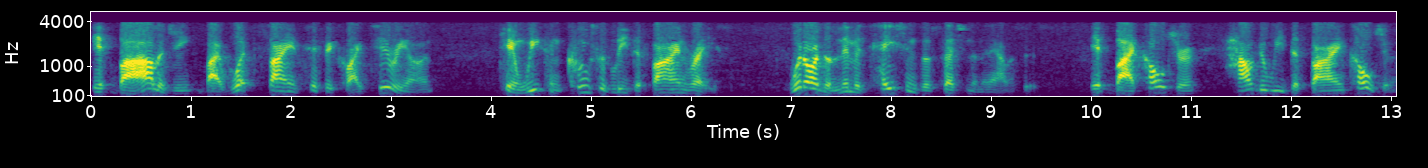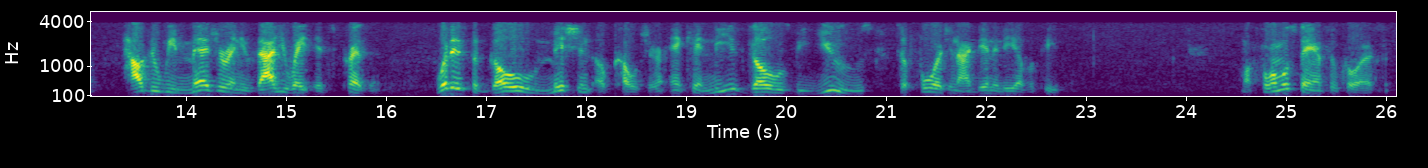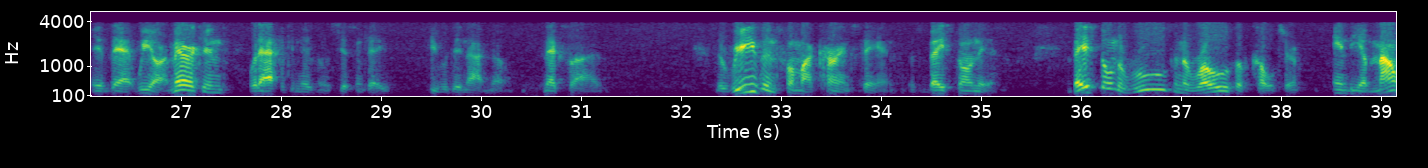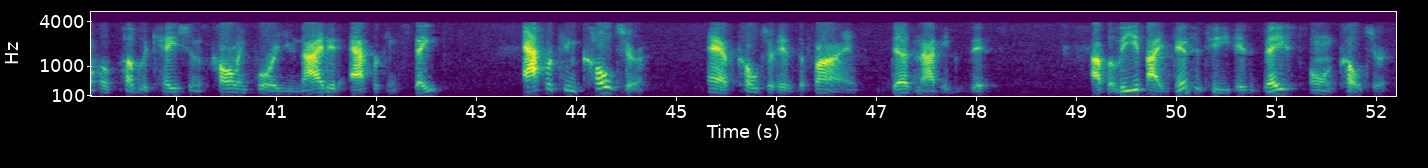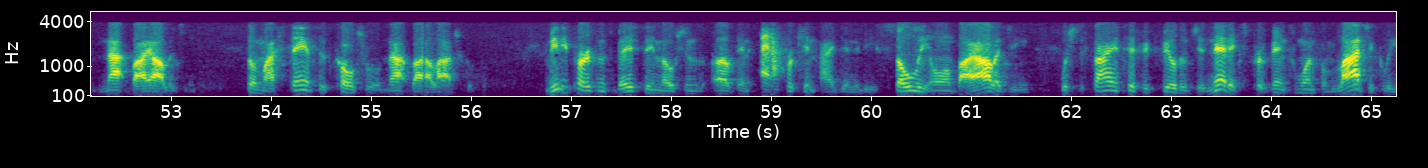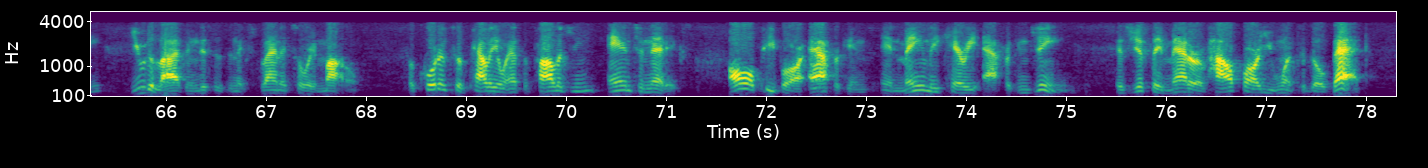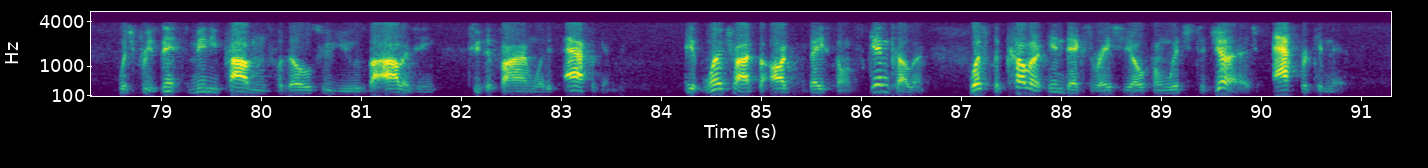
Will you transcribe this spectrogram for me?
If biology, by what scientific criterion can we conclusively define race? What are the limitations of such an analysis? If by culture, how do we define culture? How do we measure and evaluate its presence? What is the goal, mission of culture, and can these goals be used to forge an identity of a people? My formal stance, of course, is that we are Americans with Africanisms, just in case people did not know. Next slide. The reasons for my current stand is based on this. Based on the rules and the roles of culture and the amount of publications calling for a united African state, African culture, as culture is defined, does not exist. I believe identity is based on culture, not biology. So my stance is cultural, not biological. Many persons base their notions of an African identity solely on biology, which the scientific field of genetics prevents one from logically utilizing this as an explanatory model. According to paleoanthropology and genetics, all people are Africans and mainly carry African genes. It's just a matter of how far you want to go back, which presents many problems for those who use biology to define what is African if one tries to argue based on skin color, what's the color index ratio from which to judge Africanness?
